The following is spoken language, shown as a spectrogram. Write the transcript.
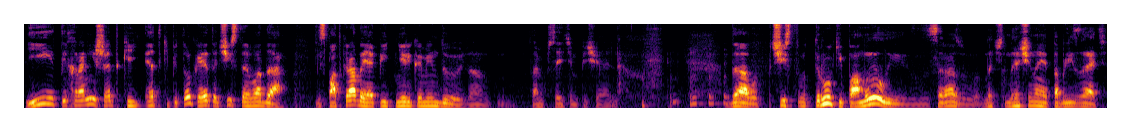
И ты хранишь этот, этот кипяток, и это чистая вода. Из-под крана я пить не рекомендую, там, там с этим печально. Да, вот чисто руки помыл и сразу начинает облизать.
